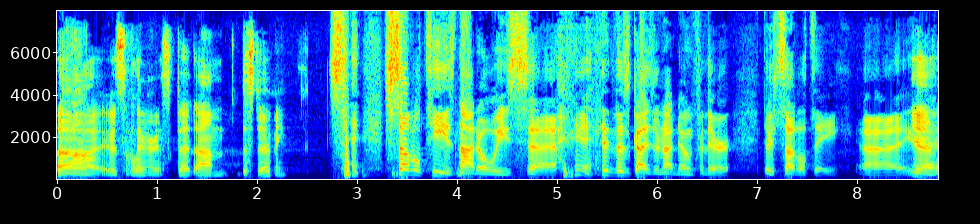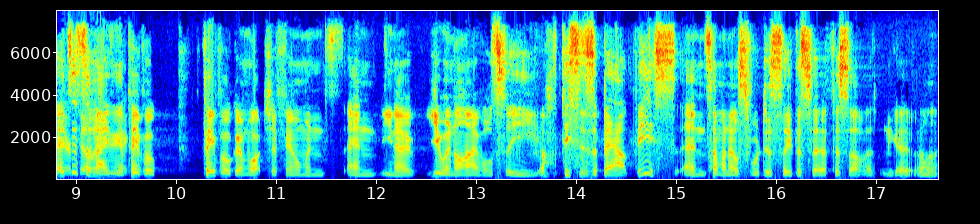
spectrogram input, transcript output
ah, it was hilarious, but um, disturbing. subtlety is not always. Uh, those guys are not known for their their subtlety. Uh, yeah, it's just amazing that up- people people can watch a film and and you know you and I will see oh this is about this and someone else will just see the surface of it and go oh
